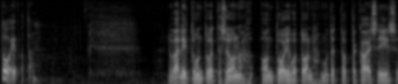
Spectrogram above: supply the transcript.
toivoton? No väli tuntuu, että se on, on toivoton, mutta totta kai siis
